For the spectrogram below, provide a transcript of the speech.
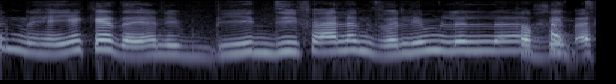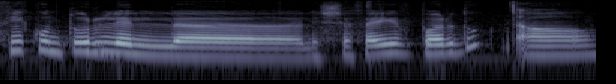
إن هي كده. يعني بيدي فعلا volume طب للخد بيبقى في contour لل... للشفايف برضو؟ آه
